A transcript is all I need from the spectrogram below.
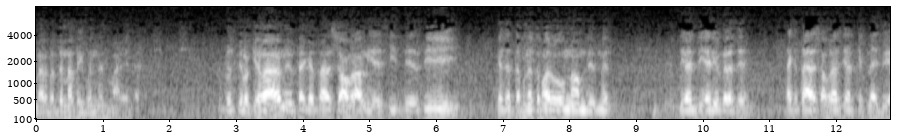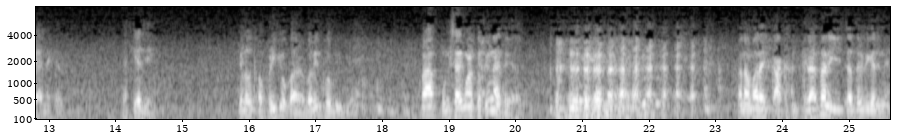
મારા બધાના ભાઈબંધને જ મારેલા. પછી પેલો કહેવા આવ્યો ને ત્યાં કહેતા શામરાવની એસી તેસી કે છે તમને તમારું ઓમ નામ દેવાની તૈયારીઓ કરે છે. ત્યાં કે તારા શામરાવ જ્યાં કેટલાય જોયા ને કે કેજે પેલો ખપડી ગયો કરે વરી ખપડી ગયો. પણ આ પુનસાઈમાં કશું ના થયું અને અમારા એક કાકા હતા ને ચતુર્થી કરીને.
